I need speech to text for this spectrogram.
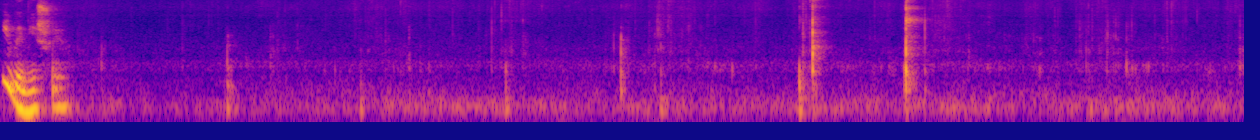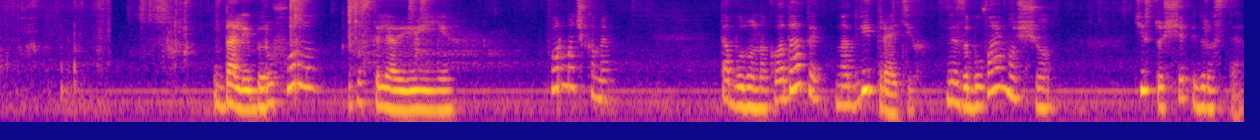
І вимішую. Далі беру форму, застеляю її формочками та буду накладати на 2 третіх. Не забуваємо, що тісто ще підросте.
